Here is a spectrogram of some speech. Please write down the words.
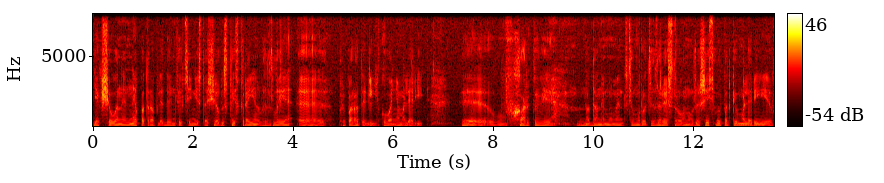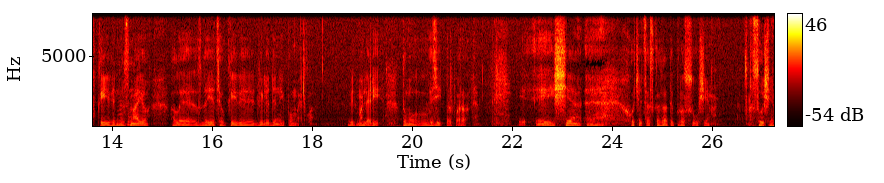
якщо вони не потраплять до інфекціоніста, щоб з тих країн везли е, препарати для лікування малярії. Е, в Харкові на даний момент в цьому році зареєстровано вже 6 випадків малярії. В Києві не знаю, але здається, в Києві дві людини й померли від малярії. Тому везіть препарати. І ще е, хочеться сказати про суші. Суші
